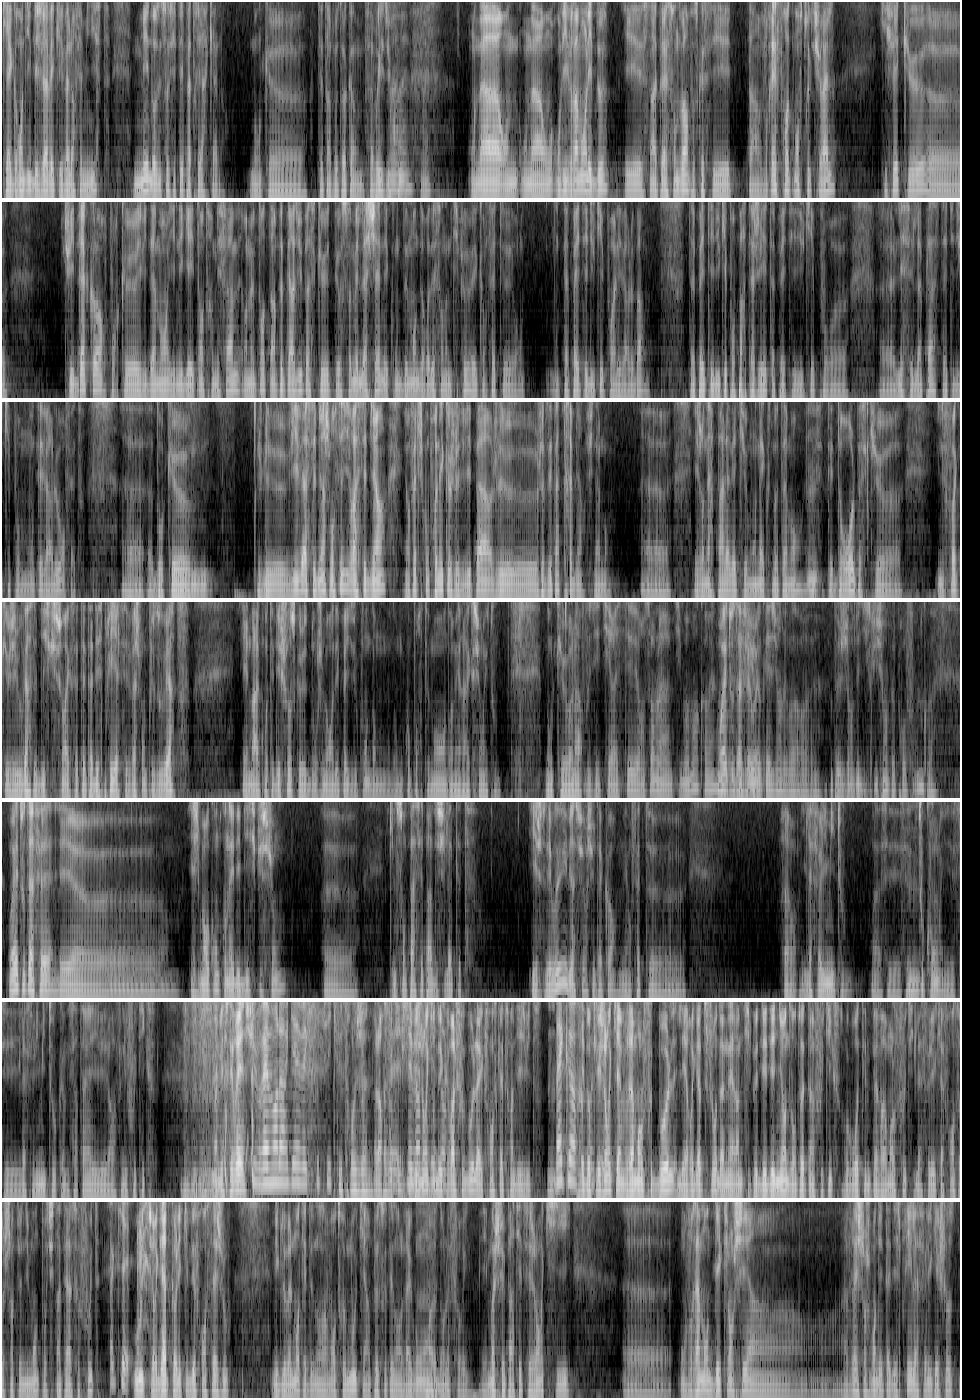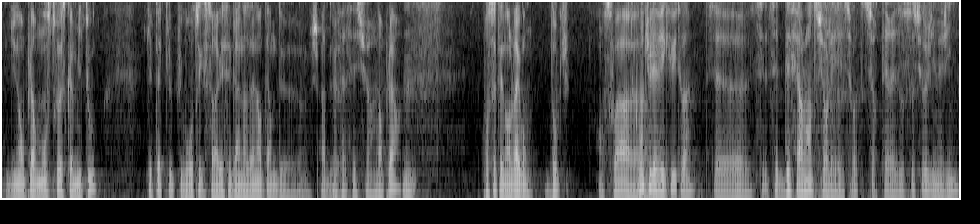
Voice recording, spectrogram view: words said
qui a grandi déjà avec les valeurs féministes mais dans une société patriarcale donc euh, peut-être un peu toi comme Fabrice du Ouais, coup ouais, ouais. on a, on, on a, on, vit vraiment les deux et c'est intéressant de voir parce que c'est un vrai frottement structurel qui fait que euh, tu es d'accord pour que évidemment il y ait une égalité entre mes femmes. En même temps, tu es un peu perdu parce que tu es au sommet de la chaîne et qu'on te demande de redescendre un petit peu et qu'en fait, euh, on, t'a pas été éduqué pour aller vers le bas. T'as pas été éduqué pour partager. T'as pas été éduqué pour euh, laisser de la place. T'as été éduqué pour monter vers le haut en fait. Euh, donc euh, je le vivais assez bien, je pensais vivre assez bien, et en fait je comprenais que je le vivais pas, je, faisais pas très bien finalement. Euh, et j'en ai reparlé avec mon ex notamment, et Mm. c'était drôle parce que euh, une fois que j'ai ouvert cette discussion avec cet état d'esprit, elle s'est vachement plus ouverte, et elle m'a raconté des choses que, dont je me rendais pas du tout compte dans mon, dans mon comportement, dans mes réactions et tout. Donc euh, voilà. Vous étiez restés ensemble un petit moment quand même Ouais, Vous tout à avez fait, eu ouais. l'occasion d'avoir un peu ce genre de discussion un peu profonde, quoi. Ouais, tout à fait. Mm. Et, euh, et je me rends compte qu'on a des discussions euh, qui me sont passées par-dessus la tête. Et je faisais oui, oui, bien sûr, je suis d'accord. Mais en fait, euh, enfin, bon, il a fallu MeToo. Voilà, c'est c'est Mm. tout con. Et c'est- il a fallu MeToo, comme certains, il leur a fallu Footix. non, mais c'est vrai. Je suis vraiment largué avec Footix. T'es trop jeune. Alors. Footix, c'est des gens qui 26 ont ans. découvert le football avec France 98. D'accord. Et donc, les gens qui aiment vraiment le football les regardent toujours d'un air un petit peu dédaignant en disant Toi, t'es un Footix. En gros, t'aimes pas vraiment le foot. Il a fallu que la France soit championne du monde pour que tu t'intéresses au foot ou tu regardes quand l'équipe de France elle joue. Mais globalement, tu étais dans un ventre mou qui a un peu sauté dans le wagon euh, dans l'euphorie. Et moi, je fais partie de ces gens qui euh, ont vraiment déclenché un, un vrai changement d'état d'esprit. Il a fallu quelque chose d'une ampleur monstrueuse comme MeToo, qui est peut-être le plus gros truc qui soit arrivé ces dernières années en termes de, je sais pas, d'ampleur, Mhm. pour sauter dans le wagon. Donc, en soi, euh, Comment tu l'as vécu, toi ce- ce- Cette déferlante sur, les, sur, sur tes réseaux sociaux, j'imagine?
